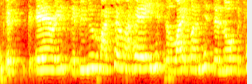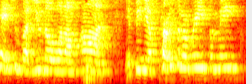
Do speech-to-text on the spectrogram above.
If Aries, if you're new to my channel, hey, hit the like button, hit the notification button. You know when I'm on. If you need a personal read for me,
